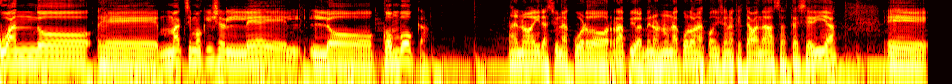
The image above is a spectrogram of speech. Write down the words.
Cuando eh, Máximo Kirchner lo convoca a no ir hacia un acuerdo rápido, al menos no un acuerdo en las condiciones que estaban dadas hasta ese día, eh,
